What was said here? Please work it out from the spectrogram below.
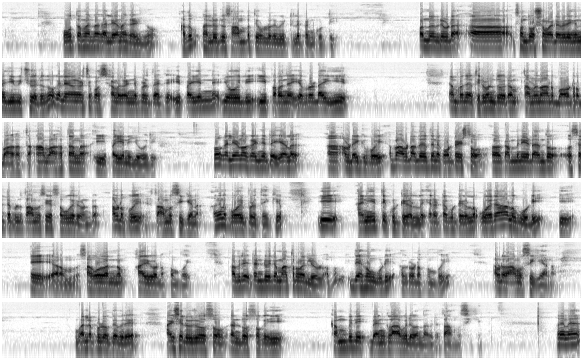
മൂത്തമ്മന്റെ കല്യാണം കഴിഞ്ഞു. അതും നല്ലൊരു സാമ്പത്തികമുള്ളൊരു വീട്ടിലെ പെൺകുട്ടി. വന്നവരിവിടെ സന്തോഷമായിട്ട് അവരിങ്ങനെ ജീവിച്ചു വരുന്നു. കല്യാണം കഴിച്ച് കുറച്ച് നാൾ കഴിഞ്ഞപ്പോഴത്തേക്ക് ഈ പയ്യന് ജോലി ഈ പറഞ്ഞ ഇവരുടെ ഈ ഞാൻ പറഞ്ഞ തിരുവനന്തപുരം തമിഴ്നാട് ബോർഡർ ഭാഗത്ത് ആ ഭാഗത്താണ് ഈ പയ്യന് ജോലി. അപ്പോൾ കല്യാണം കഴിഞ്ഞിട്ട് ഇയാൾ അവിടേക്ക് പോയി. അപ്പോൾ അവിടെ അദ്ദേഹത്തിന്റെ ക്വാർട്ടേഴ്സോ കമ്പനിയുടെ എന്തോ സെറ്റപ്പിൽ താമസിക്കുന്ന സൗകര്യമുണ്ട്. അവിടെ പോയി താമസിക്കണം. അങ്ങനെ പോയപ്പോഴത്തേക്ക് ഈ അനിയത്തി കുട്ടികളിൽ ഇരട്ട കുട്ടികളിൽ ഒരാൾ കൂടി ഈ, സഹോദരനും ഭാര്യയോടൊപ്പം പോയി. അവർ രണ്ടുപേരും മാത്രമല്ലേ ഉള്ളൂ. അപ്പം ഇദ്ദേഹം കൂടി അവരോടൊപ്പം പോയി അവിടെ താമസിക്കുകയാണ്. വല്ലപ്പോഴുമൊക്കെ ഇവർ ആഴ്ചയിൽ ഒരു ദിവസവും രണ്ട് ദിവസമൊക്കെ ഈ കമ്പനി ബംഗ്ലാവിൽ വന്ന് അവർ താമസിക്കും. അങ്ങനെ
